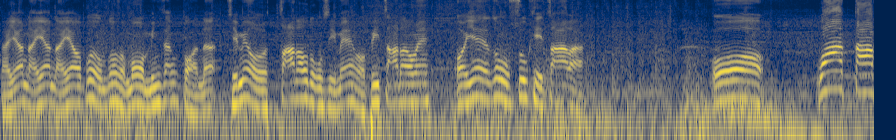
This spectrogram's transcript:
哪要哪要哪要？不懂做什么？我命长短了，前面有炸到东西没？我被炸到没？哦，原来这种树可以炸了。哦，哇大！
